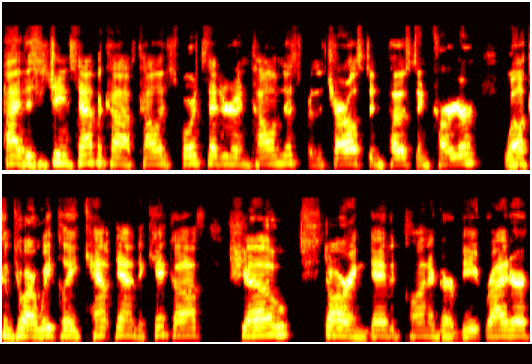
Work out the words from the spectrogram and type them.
Hi, this is Gene Sapakoff, college sports editor and columnist for the Charleston Post and Courier. Welcome to our weekly Countdown to Kickoff show starring David Cloninger, beat writer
